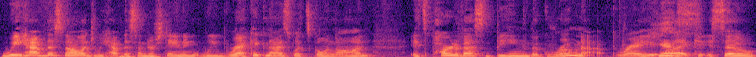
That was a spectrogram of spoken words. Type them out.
we have this knowledge we have this understanding we recognize what's going on it's part of us being the grown up right Yes. like so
